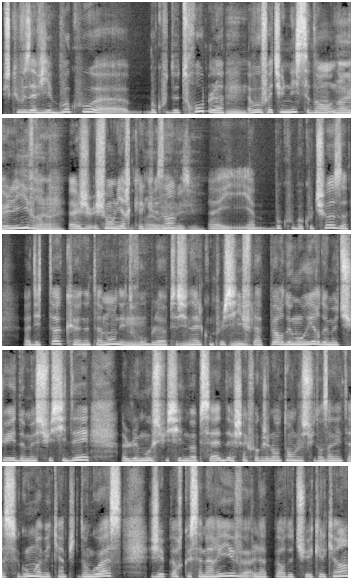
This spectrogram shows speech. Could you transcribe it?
Puisque vous aviez beaucoup, euh, beaucoup de troubles, Mm. vous faites une liste dans, dans Ouais. le livre. Ouais, ouais. Euh, je, je vais en lire quelques-uns. Euh, il y a beaucoup, beaucoup de choses. Des TOC, euh, notamment, des Mm. troubles obsessionnels compulsifs, la peur de mourir, de me tuer, de me suicider. Le mot suicide m'obsède. Chaque fois que je l'entends, je suis dans un état second avec un pic d'angoisse. J'ai peur que ça m'arrive. La peur de tuer quelqu'un.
